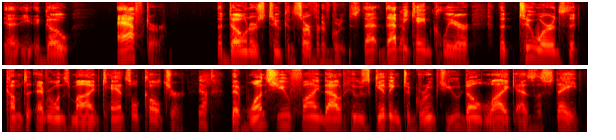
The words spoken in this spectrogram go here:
uh, go after the donors to conservative groups. That that Yeah. became clear. The two words that come to everyone's mind: cancel culture. Yeah. That once you find out who's giving to groups you don't like as the state,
